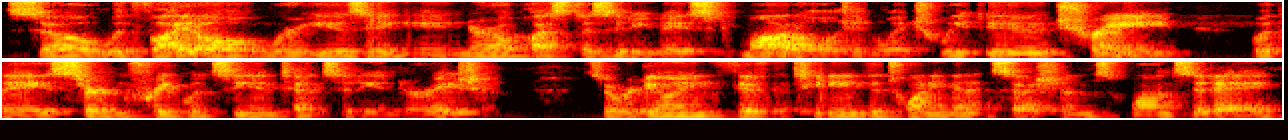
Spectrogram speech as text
So with vital we're using a neuroplasticity based model in which we do train with a certain frequency intensity and duration. So we're doing 15 to 20 minute sessions once a day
